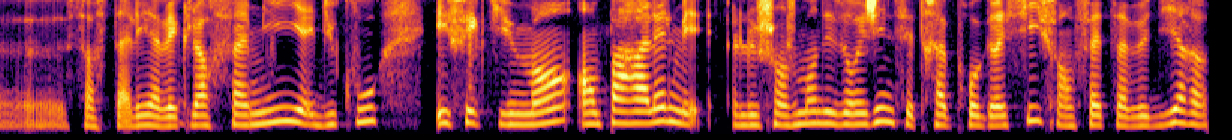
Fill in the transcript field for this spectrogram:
euh, s'installer avec leur famille. Et du coup, effectivement, en parallèle, mais le changement des origines, c'est très progressif. En fait, ça veut dire,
